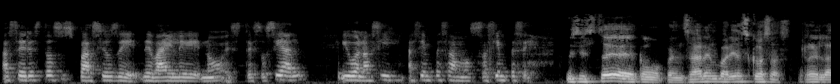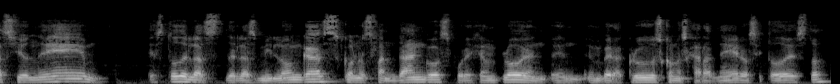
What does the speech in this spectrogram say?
a hacer estos espacios de, de baile, ¿no? Este, social y bueno, así, así empezamos, así empecé. Hiciste como pensar en varias cosas. Relacioné esto de las, de las milongas con los fandangos, por ejemplo, en, en, Veracruz, con los jaraneros y todo esto,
